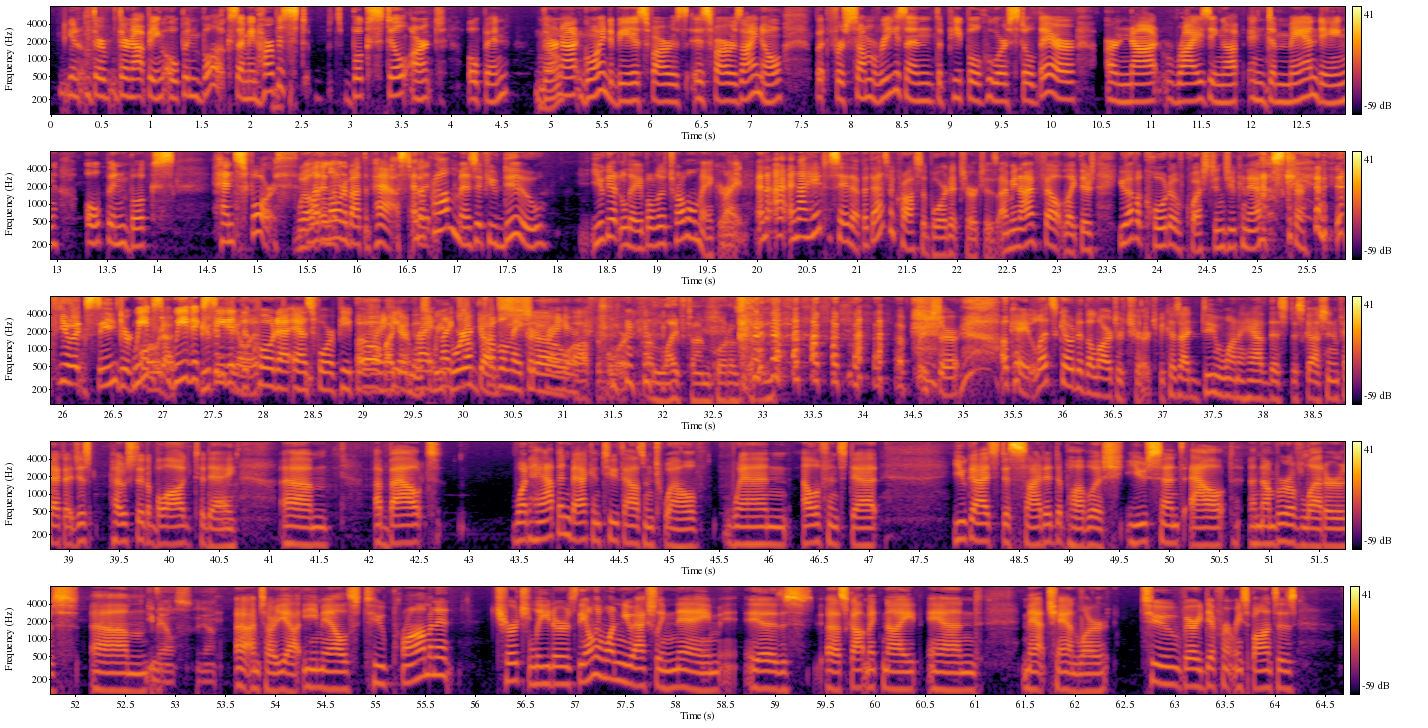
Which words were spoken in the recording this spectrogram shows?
you know, they're they're not being open books. I mean, Harvest books still aren't open They're No? not going to be as far as as far as I know. But for some reason, the people who are still there are not rising up and demanding open books henceforth. Well, let and the- alone about the past. And the problem is, if you do, you get labeled a troublemaker. Right. And I, and I hate to say that, but that's across the board at churches. I mean, I've felt like there's you have a quota of questions you can ask, and if you exceed your quota, We've quota, we've you can exceeded feel the it. quota as four people Oh right my here, goodness, right? we, like we've trou- gone troublemakers so right here. off the board. Our lifetime quota's done. for sure. Okay, let's go to the larger church because I do want to have this discussion. In fact, I just posted a blog today um, about what happened back in 2012 when Elephant's Debt. You guys decided to publish. You sent out a number of letters. Um, Emails, yeah. uh, I'm sorry, yeah, emails to prominent church leaders. The only one you actually name is uh, Scot McKnight and Matt Chandler. Two very different responses.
